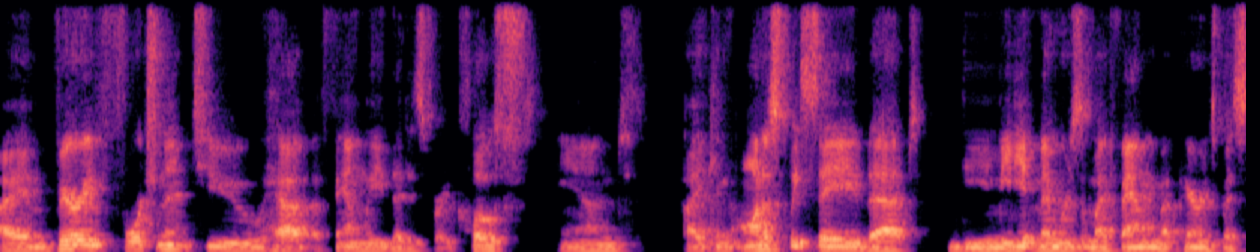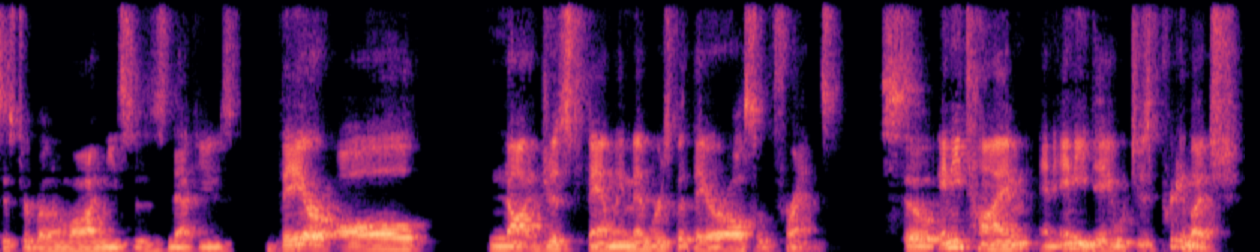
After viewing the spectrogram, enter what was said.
I am very fortunate to have a family that is very close. And I can honestly say that the immediate members of my family, my parents, my sister, brother-in-law, nieces, nephews, they are all not just family members, but they are also friends. So anytime and any day, which is pretty much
